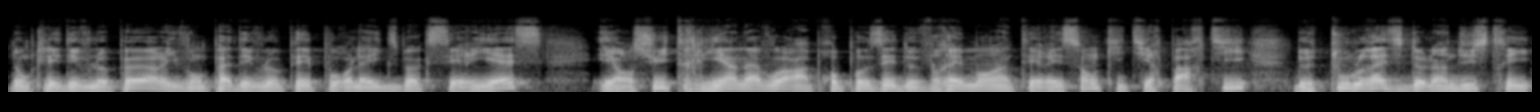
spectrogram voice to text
Donc les développeurs, ils vont pas développer pour la Xbox Series S et ensuite rien avoir à proposer de vraiment intéressant qui tire parti de tout le reste de l'industrie.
